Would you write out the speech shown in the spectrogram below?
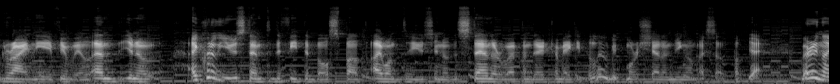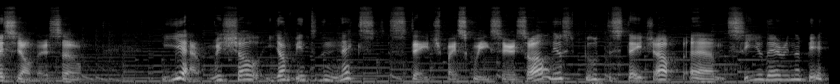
grinding, if you will. And, you know, I could have used them to defeat the boss, but I wanted to use, you know, the standard weapon there to make it a little bit more challenging on myself. But yeah, very nice job there, so... Yeah, we shall jump into the next stage by Squeaks here, so I'll just boot the stage up and see you there in a bit.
